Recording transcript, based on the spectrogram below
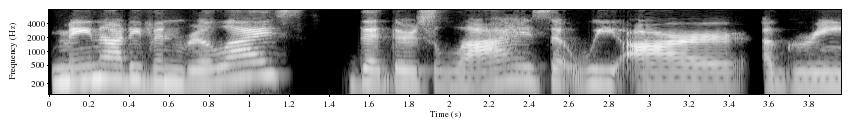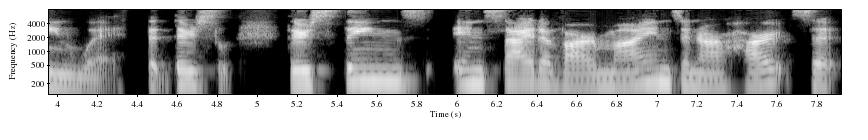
may not even realize that there's lies that we are agreeing with that there's there's things inside of our minds and our hearts that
